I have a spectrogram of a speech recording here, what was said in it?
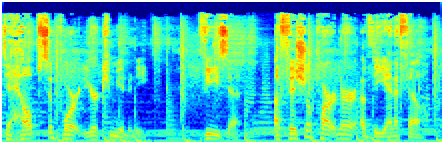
to help support your community. Visa, official partner of the NFL.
